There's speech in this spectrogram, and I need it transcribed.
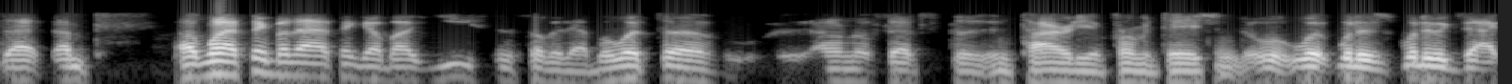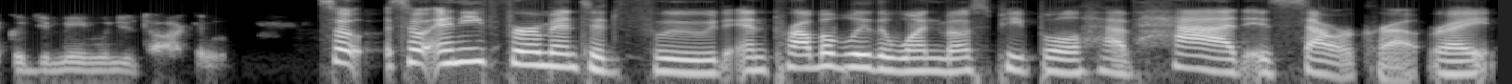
that um, uh, when I think about that, I think about yeast and stuff like that. But what uh, I don't know if that's the entirety of fermentation. What what is what exactly do you mean when you're talking? So, so any fermented food, and probably the one most people have had is sauerkraut, right?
